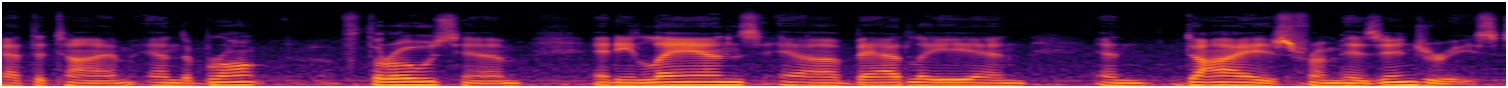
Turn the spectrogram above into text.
at the time, and the bronc throws him, and he lands uh, badly and and dies from his injuries.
